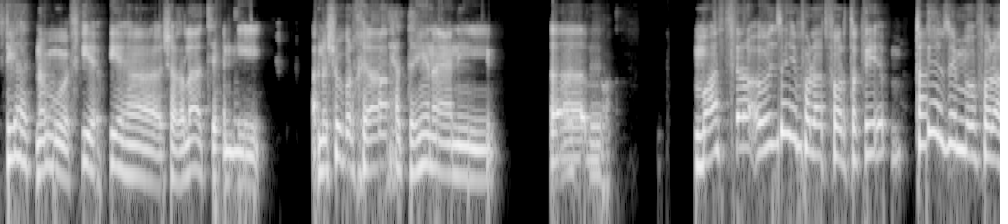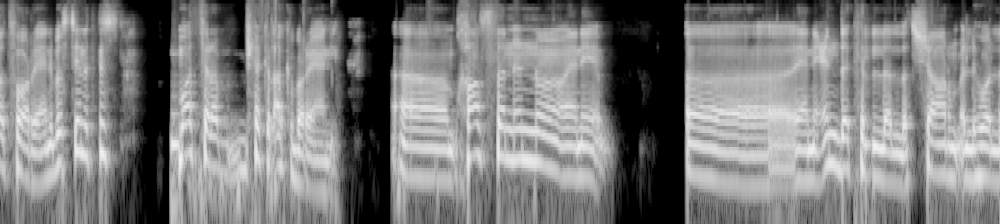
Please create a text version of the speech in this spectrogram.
فيها تنوع فيها فيها شغلات يعني أنا أشوف الخيارات حتى هنا يعني مؤثرة زي Fallout 4 تقريبا تقريبا زي Fallout 4 يعني بس هنا تحس مؤثرة بشكل أكبر يعني. خاصة إنه يعني يعني عندك ال- ال- ال charm اللي هو ال-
